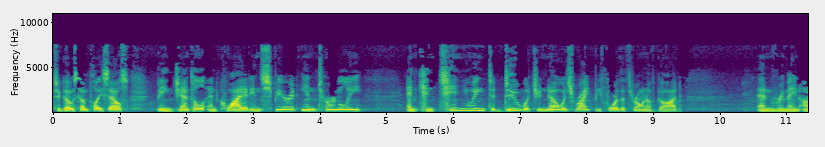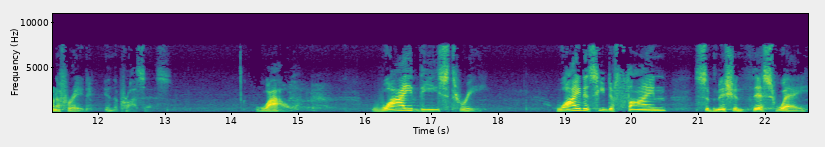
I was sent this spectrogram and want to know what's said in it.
to go someplace else, being gentle and quiet in spirit internally, and continuing to do what you know is right before the throne of God and remain unafraid in the process. Wow. Why these three? Why does he define submission this way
